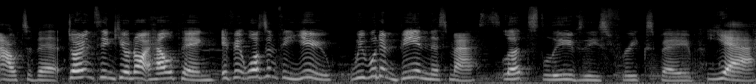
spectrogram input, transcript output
out of it. Don't think you're not helping. If it wasn't for you, we wouldn't be in this mess. Let's leave these freaks, babe. Yeah.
